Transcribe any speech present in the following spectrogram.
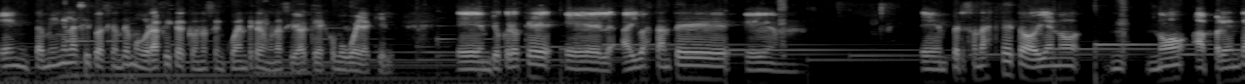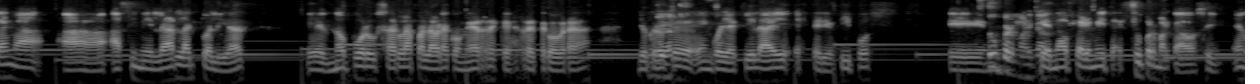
en, también en la situación demográfica que uno se encuentra en una ciudad que es como Guayaquil. Eh, yo creo que hay bastante eh, personas que todavía no, no aprendan a, asimilar la actualidad, eh, no por usar la palabra con R, que es retrógrada. Yo creo que en Guayaquil hay estereotipos eh, que no permitan, supermercados, sí, en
